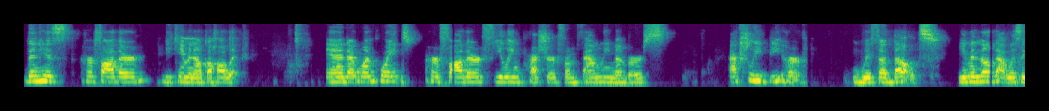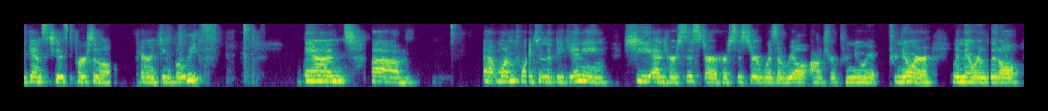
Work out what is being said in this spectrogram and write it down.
then his, her father became an alcoholic. And at one point, her father, feeling pressure from family members, actually beat her with a belt, even though that was against his personal parenting belief. And um, at one point in the beginning, she and her sister, her sister was a real entrepreneur when they were little,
